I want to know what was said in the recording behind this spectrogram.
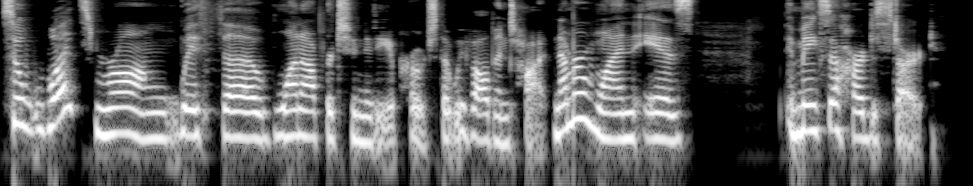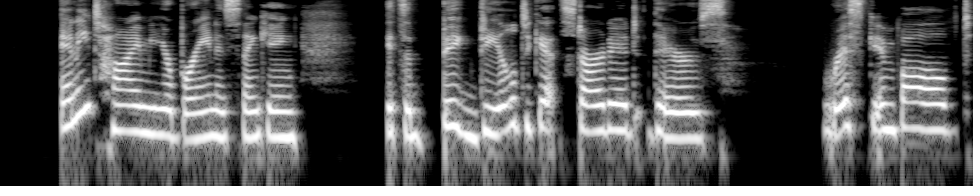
So, what's wrong with the one opportunity approach that we've all been taught? Number one is it makes it hard to start. Anytime your brain is thinking, it's a big deal to get started. There's risk involved.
